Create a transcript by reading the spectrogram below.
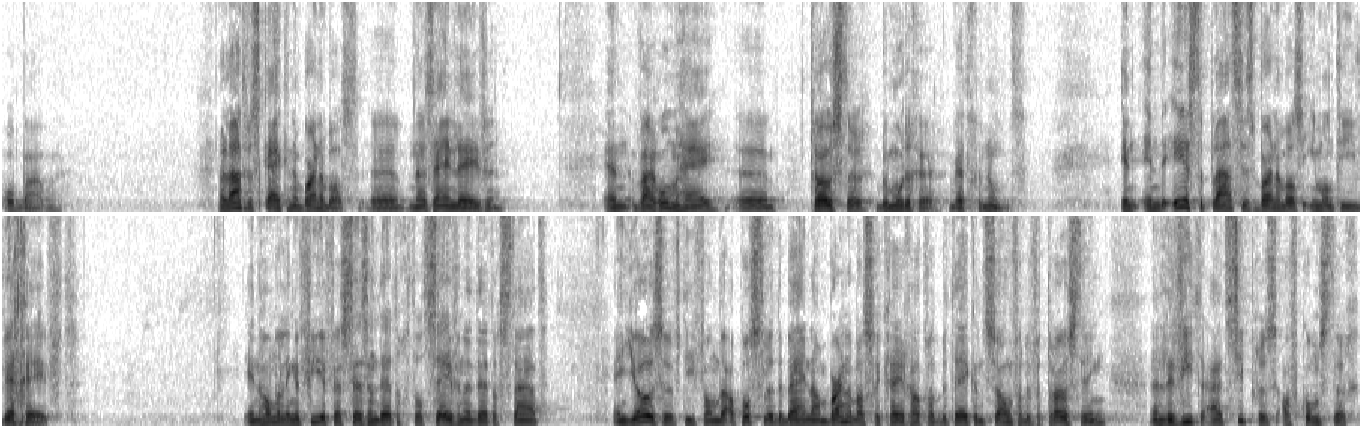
opbouwen. Nou, laten we eens kijken naar Barnabas, naar zijn leven en waarom hij uh, trooster, bemoediger werd genoemd. In, in de eerste plaats is Barnabas iemand die weggeeft. In Handelingen 4, vers 36 tot 37 staat. En Jozef, die van de apostelen de bijnaam Barnabas gekregen had, wat betekent zoon van de vertroosting, een leviet uit Cyprus afkomstig,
